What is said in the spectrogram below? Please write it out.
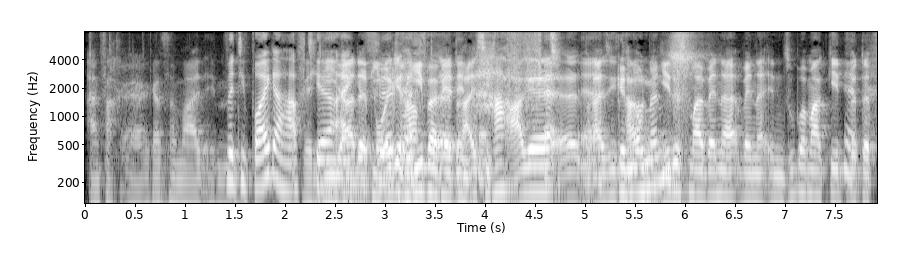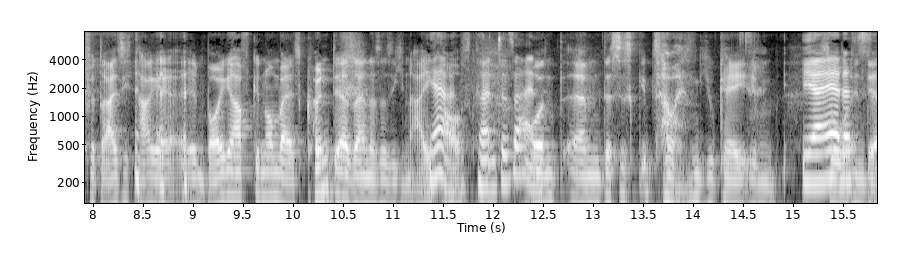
einfach äh, ganz normal eben. Wird die Beugehaft hier die- Ja, der? Beugehaft, Lieber äh, wer den 30 Haft, Tage, äh, 30 Tage. genommen. Und jedes Mal, wenn er, wenn er in den Supermarkt geht, wird er für 30 Tage in Beugehaft genommen, weil es könnte ja sein, dass er sich ein Ei Ja, das kauft. könnte sein. Und ähm, das gibt es aber in UK eben Ja, so ja, das, in der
